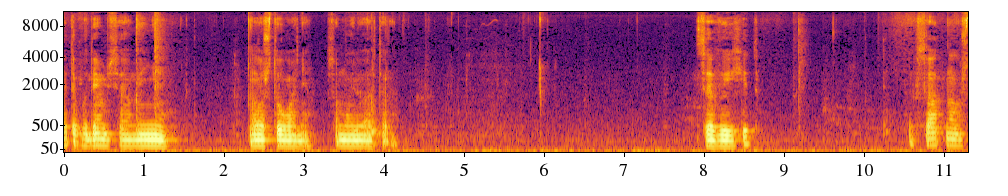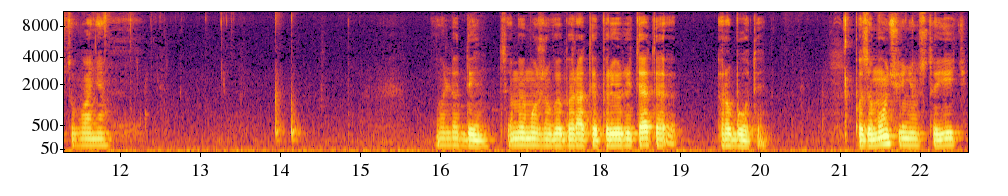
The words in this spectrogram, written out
Давайте подивимося меню налаштування самого інвертора. Це вихід. Фіксат налаштування. 01. Це ми можемо вибирати пріоритети роботи. По замовчуванню стоїть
